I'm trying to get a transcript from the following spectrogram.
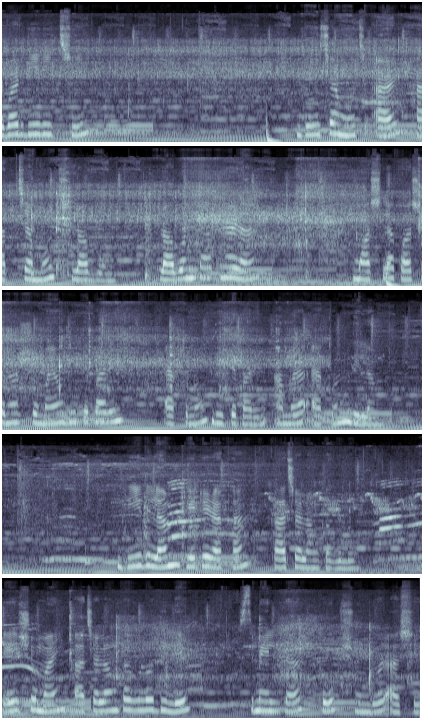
এবার দিয়ে দিচ্ছি দুই চামচ আর হাফ চামচ লবণ। লবণটা আপনারা মশলা কষানোর সময়ও দিতে পারেন, এখনও দিতে পারেন। আমরা এখন দিলাম। দিয়ে দিলাম কেটে রাখা কাঁচা লঙ্কাগুলো। এই সময় কাঁচা লঙ্কাগুলো দিলে স্মেলটা খুব সুন্দর আসে।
